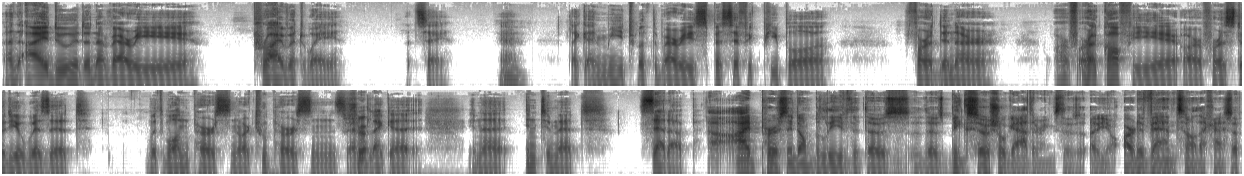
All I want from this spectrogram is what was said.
and i do it in a very private way let's say yeah Mm. like i meet with very specific people for a dinner or for a coffee or for a studio visit with one person or two persons Sure. and like a in a intimate setup I personally don't believe that those those big social gatherings, those uh, you know art events and all that kind of stuff,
